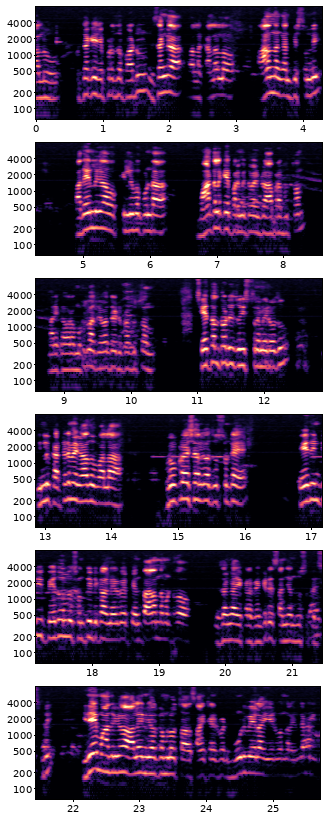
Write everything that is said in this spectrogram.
వాళ్ళు కృతజ్ఞత చెప్పడంతో పాటు నిజంగా వాళ్ళ కళ్ళలో ఆనందం కనిపిస్తుంది. పదేళ్ళుగా ఒక ఇల్లు ఇవ్వకుండా మాటలకే పరిమితమైన ఆ ప్రభుత్వం మరి గౌరవ ముఖ్యమంత్రి రేవంత్ రెడ్డి ప్రభుత్వం చేతలతోటి చూపిస్తున్నాం ఈరోజు ఇల్లు కట్టడమే కాదు వాళ్ళ గృహప్రవేశాలుగా చూస్తుంటే పేదింటి పేదోళ్ళు సొంత ఇంటి కాడ నెరవేర్తే ఎంత ఆనందం ఉంటుందో నిజంగా ఇక్కడ వెంకటేష్ సంజయ్ చూస్తే తెలుస్తుంది. ఇదే మాదిరిగా ఆలయ నియోజకంలో శాంక్షన్ సాంక్షన్ అయినటువంటి మూడు వేల ఏడు వందల ఇంధనలు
